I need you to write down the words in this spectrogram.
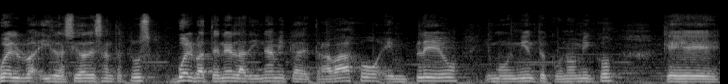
vuelva y la ciudad de Santa Cruz vuelva a tener la dinámica de trabajo, empleo y movimiento económico que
